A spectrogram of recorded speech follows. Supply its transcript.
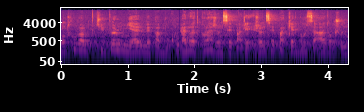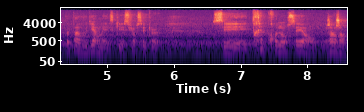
On trouve un petit peu le miel, mais pas beaucoup. La noix de cola, je ne sais pas. Je ne sais pas quel goût ça a, donc je ne peux pas vous dire, mais ce qui est sûr, c'est que c'est très prononcé en gingembre.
